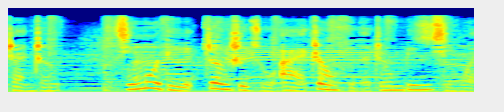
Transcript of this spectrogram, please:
战争。其目的正是阻碍政府的征兵行为。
